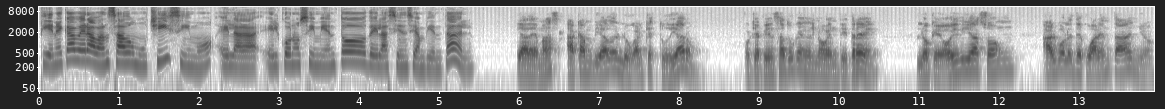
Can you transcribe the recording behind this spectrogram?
tiene que haber avanzado muchísimo el, a- el conocimiento de la ciencia ambiental. Y además ha cambiado el lugar que estudiaron. Porque piensa tú que en el 93, lo que hoy día son árboles de 40 años,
